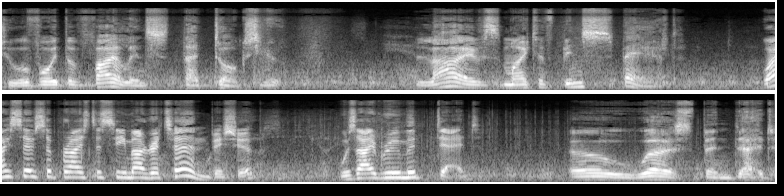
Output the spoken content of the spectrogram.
to avoid the violence that dogs you. Lives might have been spared. Why so surprised to see my return, Bishop? Was I rumoured dead? Oh, worse than dead.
